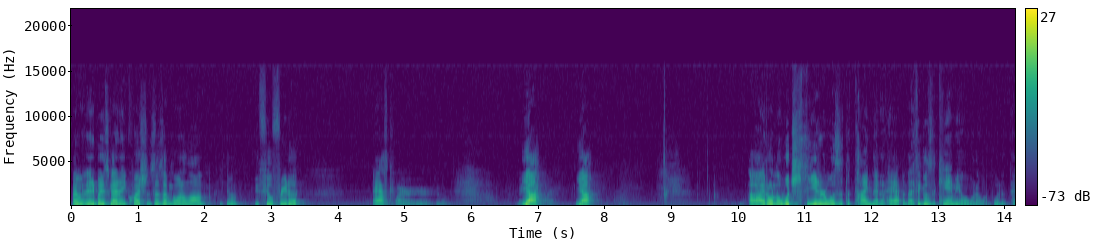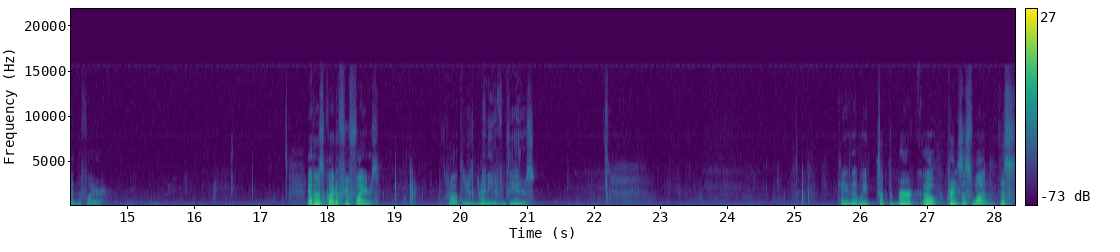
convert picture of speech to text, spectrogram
By the way, if anybody's got any questions as I'm going along, you know, feel free to ask. Fire here too. Major Yeah. Yeah. Uh, I don't know which theater it was at the time that it happened. I think it was the Cameo when it, when it had the fire. Yeah, there was quite a few fires throughout the years, many different theaters. Okay, then we took the Burke. Oh, Princess One. This,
